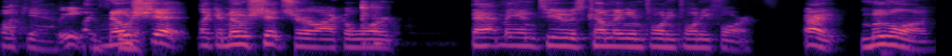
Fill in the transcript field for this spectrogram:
Fuck yeah Sweet. Like no shit, like a no shit Sherlock Award. Batman Two is coming in 2024. All right, move along.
